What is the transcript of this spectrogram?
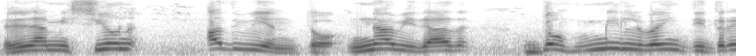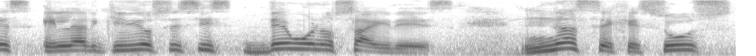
la misión Adviento Navidad 2023 en la Arquidiócesis de Buenos Aires. Nace Jesús,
